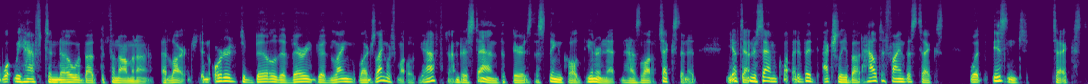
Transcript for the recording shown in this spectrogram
what we have to know about the phenomena at large. In order to build a very good lang- large language model, you have to understand that there is this thing called the internet and has a lot of text in it. You have to understand quite a bit actually about how to find this text, what isn't text,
